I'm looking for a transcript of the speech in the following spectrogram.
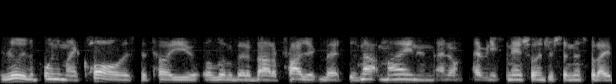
really the point of my call is to tell you a little bit about a project that is not mine, and I don't have any financial interest in this, but I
